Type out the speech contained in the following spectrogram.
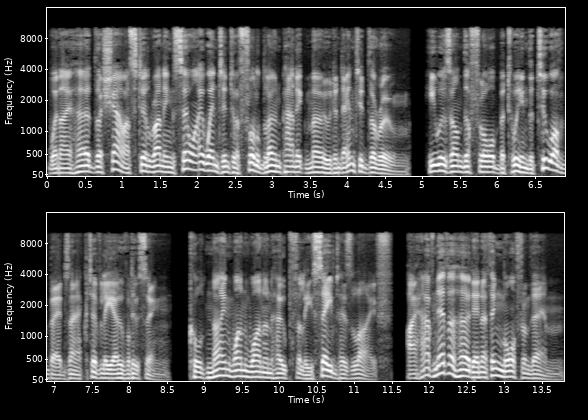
when I heard the shower still running so I went into full blown panic mode and entered the room. He was on the floor between the two of beds actively overdosing. Called 911 and hopefully saved his life. I have never heard anything more from them.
